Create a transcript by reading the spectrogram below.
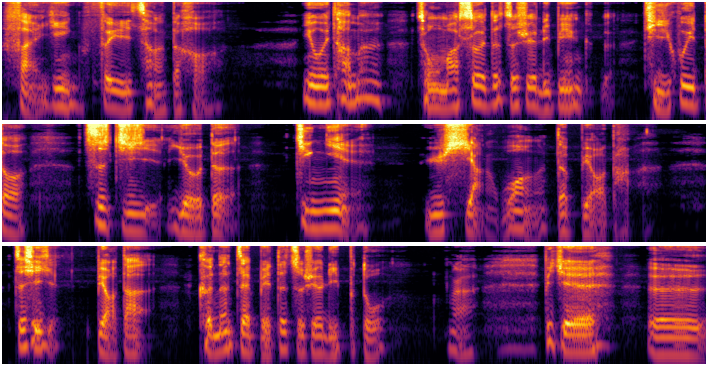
反应非常的好，因为他们从马斯尔的哲学里边体会到自己有的经验与想望的表达，这些表达。可能在别的哲学里不多啊，并且呃，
